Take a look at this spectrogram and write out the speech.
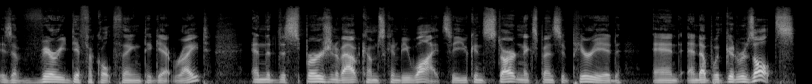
is a very difficult thing to get right. And the dispersion of outcomes can be wide. So you can start an expensive period and end up with good results.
